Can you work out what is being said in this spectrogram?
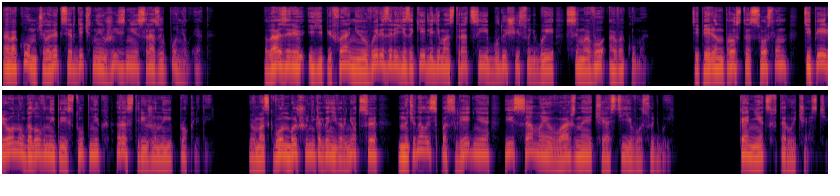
Авакум, человек сердечной жизни, сразу понял это. Лазарю и Епифанию вырезали языки для демонстрации будущей судьбы самого Авакума. Теперь он просто сослан, теперь он уголовный преступник, растриженный проклятый. В Москву он больше никогда не вернется, начиналась последняя и самая важная часть его судьбы. Конец второй части.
